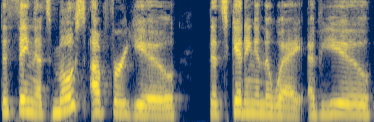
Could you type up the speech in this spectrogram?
the thing that's most up for you that's getting in the way of you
